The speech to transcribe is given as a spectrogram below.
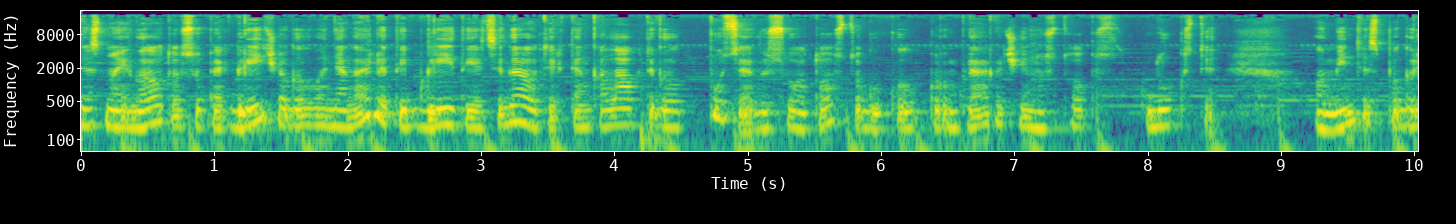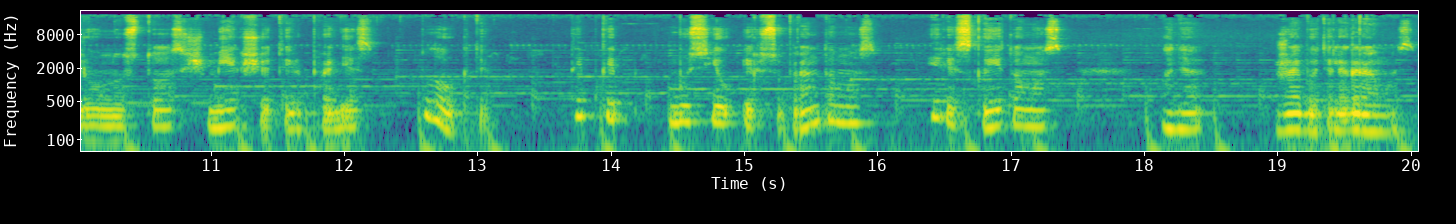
Nes nuo įgauto super greičio galva negali taip greitai atsigauti ir tenka laukti gal pusę visų atostogų, kol krumpliaračiai nustoks dūksti, o mintis pagaliau nustos šmėkščioti ir pradės plaukti. Taip kaip bus jau ir suprantamos, ir įskaitomos, o ne žaibo telegramos,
